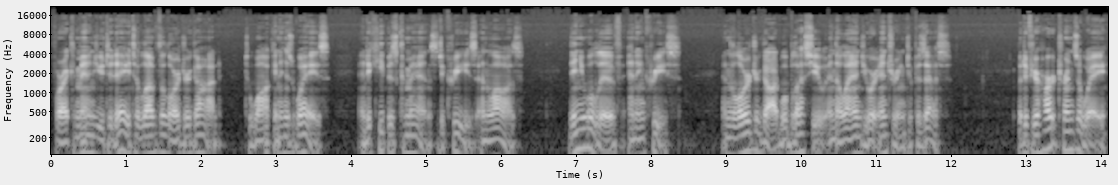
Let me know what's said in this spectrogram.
For I command you today to love the Lord your God, to walk in his ways, and to keep his commands, decrees, and laws. Then you will live and increase, and the Lord your God will bless you in the land you are entering to possess. But if your heart turns away,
